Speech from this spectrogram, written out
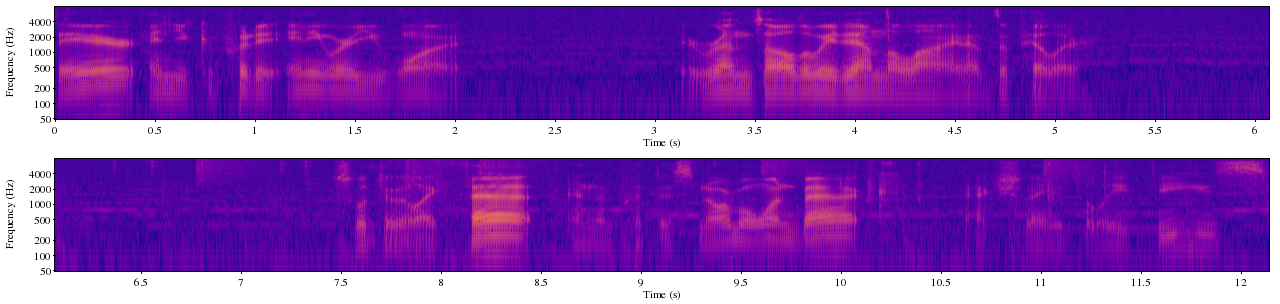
there and you can put it anywhere you want. It runs all the way down the line of the pillar. So we'll do it like that, and then put this normal one back. Actually, delete these.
